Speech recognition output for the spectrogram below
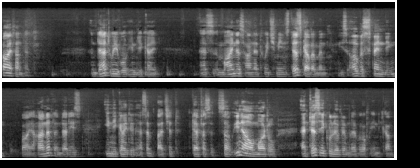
500. And that we will indicate as a minus 100, which means this government is overspending by 100, and that is indicated as a budget deficit. So in our model, at this equilibrium level of income,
